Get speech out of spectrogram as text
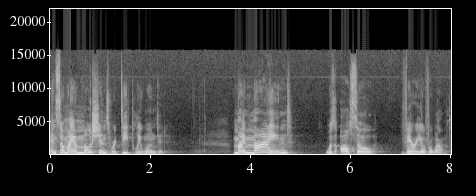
And so my emotions were deeply wounded. My mind was also very overwhelmed,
